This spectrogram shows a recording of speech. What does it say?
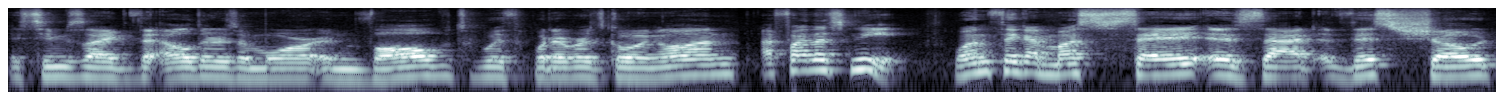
it seems like the elders are more involved with whatever is going on. I find that's neat. One thing I must say is that this show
